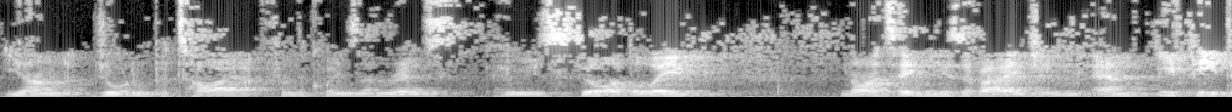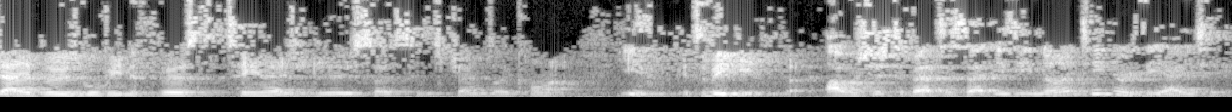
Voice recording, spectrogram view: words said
young Jordan Petaia from the Queensland Reds, who is still, I believe, 19 years of age, and, and if he debuts, will be the first teenager to do so since James O'Connor. If it's a big if though, I was just about to say, is he 19 or is he 18?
